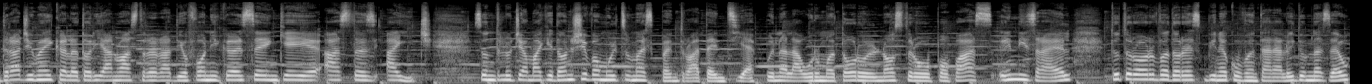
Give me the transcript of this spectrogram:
Dragii mei, călătoria noastră radiofonică se încheie astăzi aici. Sunt Lucia Machedon și vă mulțumesc pentru atenție. Până la următorul nostru popas în Israel, tuturor vă doresc binecuvântarea lui Dumnezeu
